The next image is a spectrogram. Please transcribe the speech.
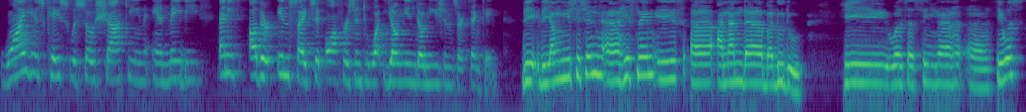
why his case was so shocking, and maybe any other insights it offers into what young Indonesians are thinking? The the young musician, uh, his name is uh, Ananda Badudu. He was a singer. Uh, he was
